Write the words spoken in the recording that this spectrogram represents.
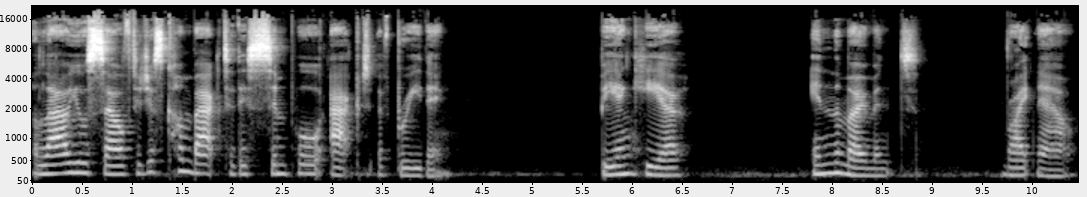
Allow yourself to just come back to this simple act of breathing, being here in the moment right now.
